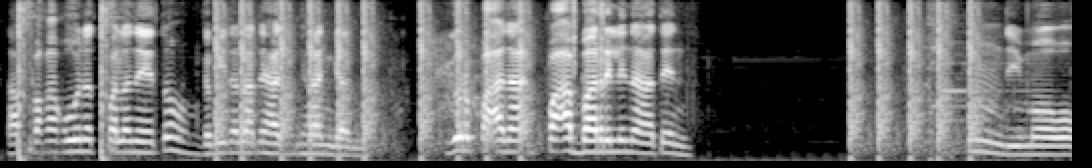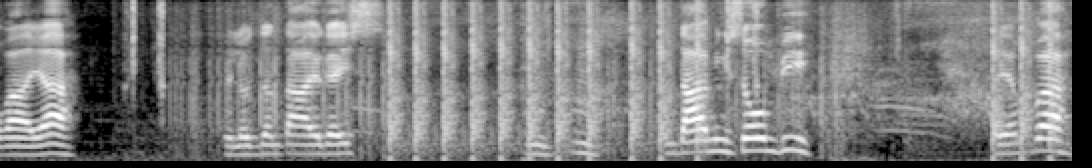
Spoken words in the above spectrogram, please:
Napakakunat pala nito. Gamitan natin handgun. Siguro pa paabarilin natin. Hmm, di mo ako kaya. Reload lang tayo guys. Hmm, hmm. Ang daming zombie. Ayan pa.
